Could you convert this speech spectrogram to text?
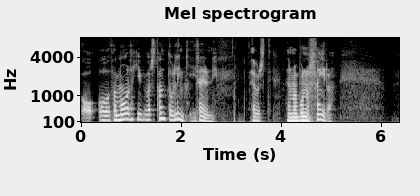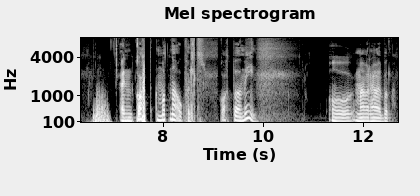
og, og það má ekki vera standa of lengi í hræðunni þegar maður er búin að hræra. En gott að mótna á kvöld. Gott báða megin. Og maður verður að hafa botla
